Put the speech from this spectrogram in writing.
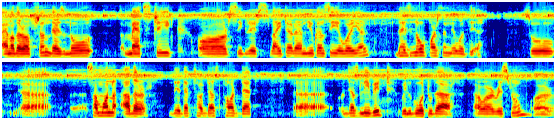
another option there's no matchstick or cigarettes lighter and you can see over here there's no person over there. So uh, someone other they that just thought that uh, just leave it. We'll go to the our restroom or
